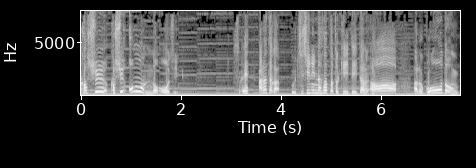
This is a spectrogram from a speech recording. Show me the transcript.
歌手、歌手オーンの王子。え、あなたが討ち死になさったと聞いていたのに、ああ、あの、ゴードン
